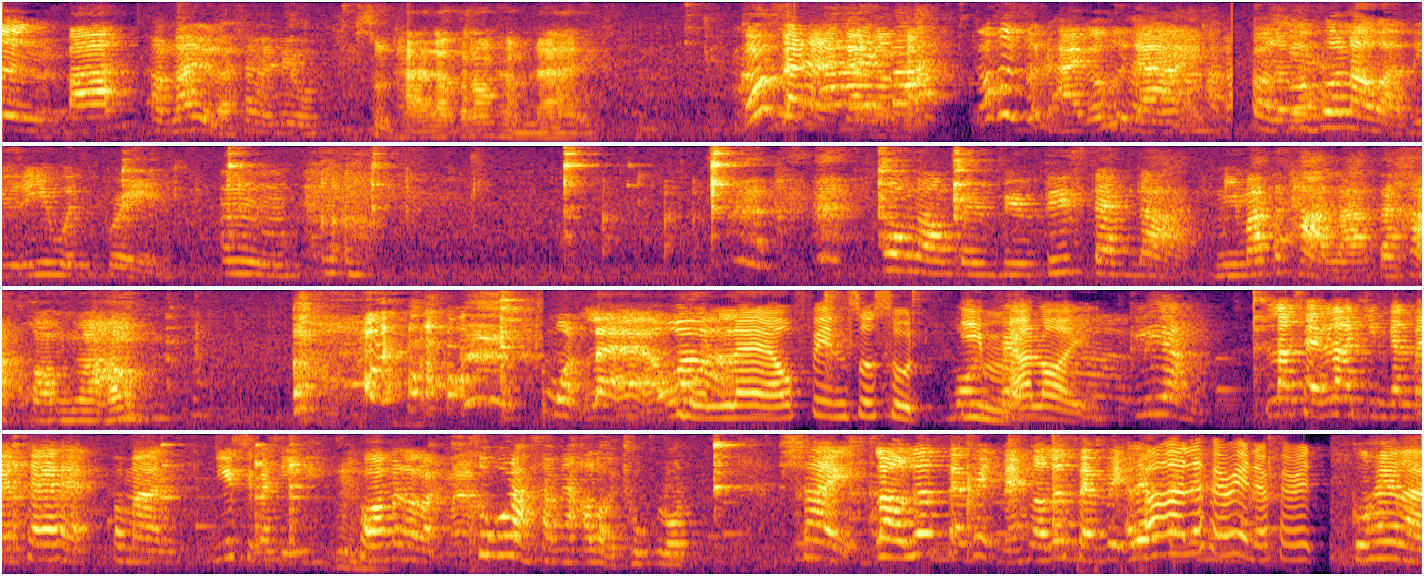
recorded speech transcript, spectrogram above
ตึงปะทำได้อยู่แล้วใช่ไหมบิว สุดท้ายเราก็ต้องทำได้ ก็สถานการณ์ปะ ก็คือสุดท้ายก็คือได้บอกเลยว่าพวกเราอะ beauty with brain อืมพวกเราเป็น beauty standard มีมาตรฐานแล้วแต่ขาดความงาม หมดแล้วหมดแล้วฟินสุดๆ อิ่มอร่อย เกลี้ยง เราใช้เวลากินกันไปแค่ประมาณ 20 นาทีเพราะว่ามันอร่อยมาก คือบูหลังซัมเนี่ยอร่อยทุกรส ใช่ เราเลือกเฟเวอร์ไหมเราเลือกเฟเวอร์เออเลือกเฟเวอร์เลือกเฟเวอร์กูให้ละ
